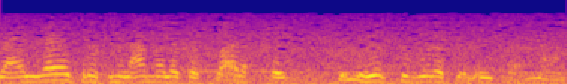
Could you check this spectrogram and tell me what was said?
يعني لا يترك من عملك الصالح شيء. كله يكتب لك الإنسان. نعم.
